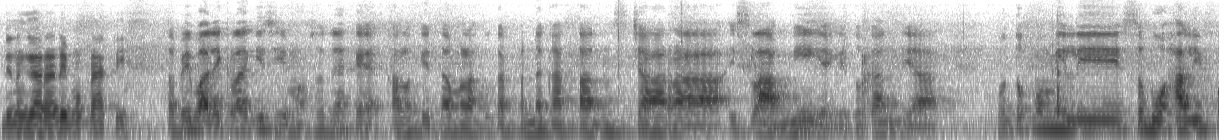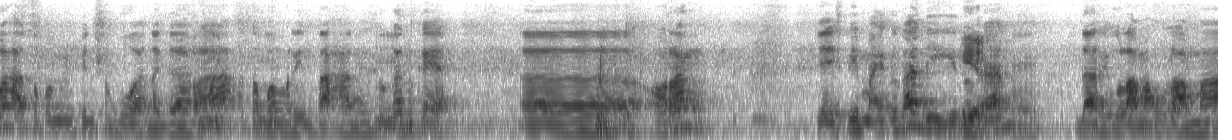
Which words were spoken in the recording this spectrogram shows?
di negara demokratis. Tapi balik lagi sih maksudnya kayak kalau kita melakukan pendekatan secara islami kayak gitu kan ya untuk memilih sebuah khalifah atau pemimpin sebuah negara atau pemerintahan itu kan kayak eh, orang ya istimewa itu tadi gitu Iya. kan Hmm. Dari ulama-ulama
